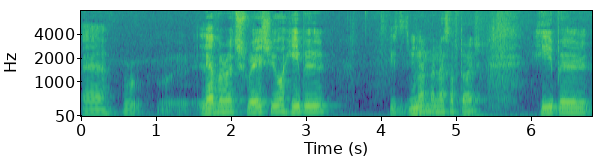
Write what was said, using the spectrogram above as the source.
äh, Leverage Ratio, Hebel, wie, wie nennt man das auf Deutsch? Hebel,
